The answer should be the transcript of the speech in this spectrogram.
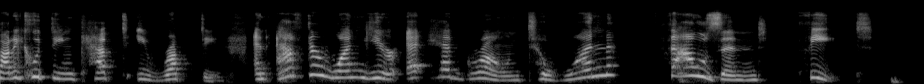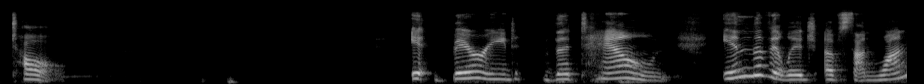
Paricutin kept erupting. And after one year, it had grown to 1,000 feet tall. It buried the town in the village of San Juan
